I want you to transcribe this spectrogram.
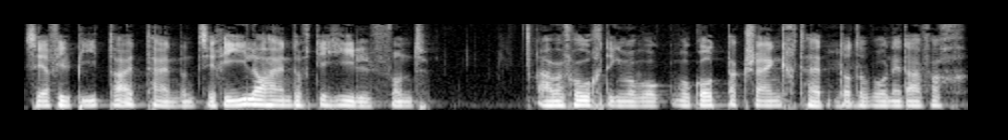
sehr viel beitragen haben und sich einladen haben auf die Hilfe und auch eine Frucht, wo, wo Gott da geschenkt hat, mhm. oder wo nicht einfach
